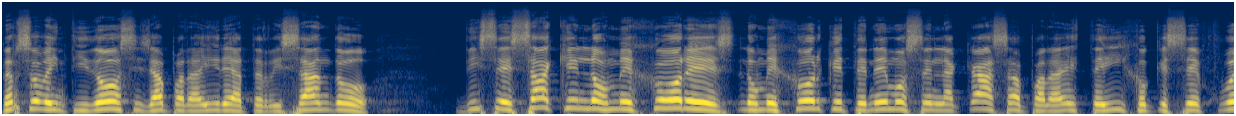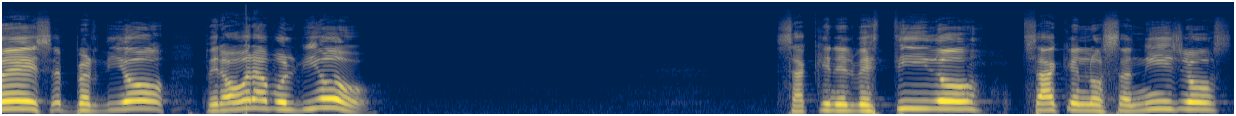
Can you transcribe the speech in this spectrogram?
Verso 22, y ya para ir aterrizando, dice, saquen los mejores, lo mejor que tenemos en la casa para este hijo que se fue, se perdió, pero ahora volvió. Saquen el vestido, saquen los anillos,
